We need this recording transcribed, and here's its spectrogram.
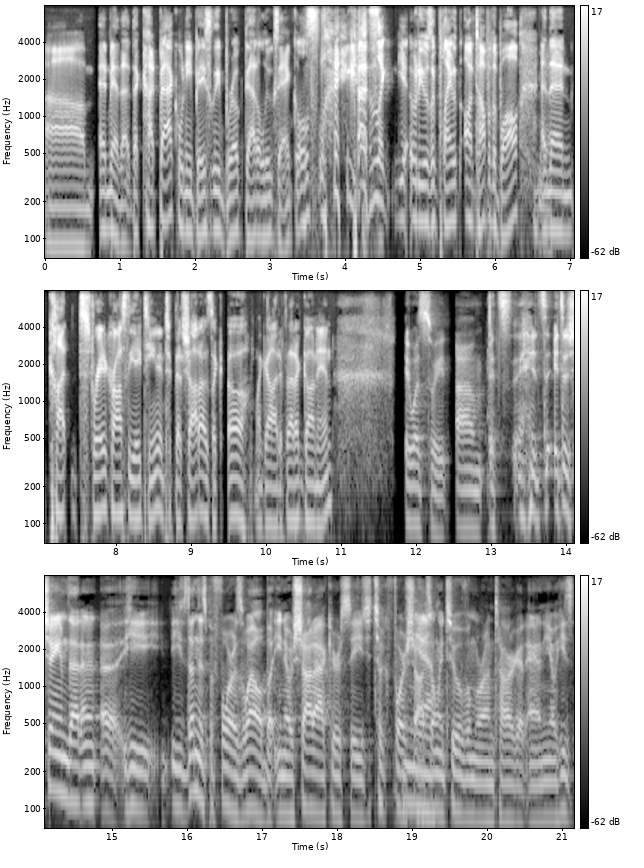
Um, and man, that the cutback when he basically broke Dada-Luke's ankles, like I was like, yeah, when he was like playing with, on top of the ball Yeah. and then cut straight across the 18 and took that shot, I was like, oh my God, if that had gone in, It was sweet. Um, it's it's it's a shame that uh, he he's done this before as well. But you know, shot accuracy. He took four shots. Yeah. Only two of them were on target. And you know, he's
